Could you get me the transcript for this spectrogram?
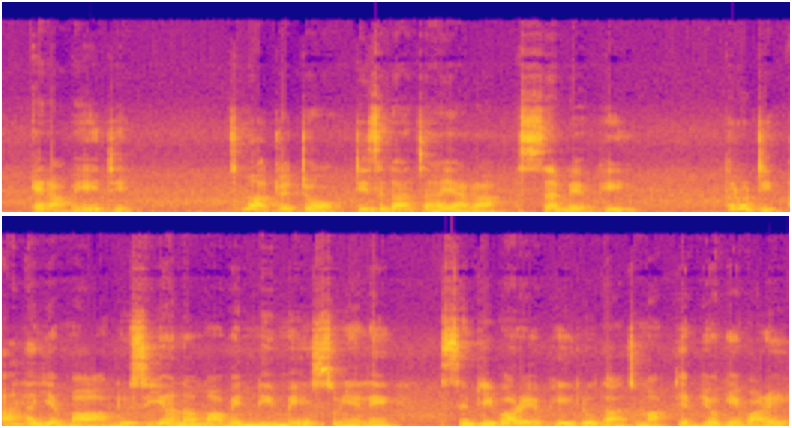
။အဲ့ဒါပဲတဲ့။ကျမအတွက်တော့ဒီစကားကြားရတာအဆမ်းမဲ့အဖေ။သူတို့ဒီအားလက်ရက်မှာလူစီယာနာမှာပဲနေမယ်ဆိုရင်လည်းအဆင်ပြေပါရဲ့အဖေလို့သာကျမပြန်ပြောခဲ့ပါတယ်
